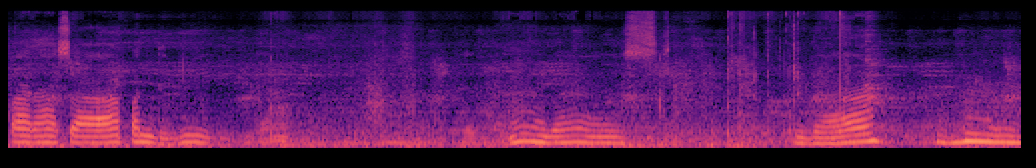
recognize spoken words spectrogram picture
para sa pandilig. Yan. Ayan, guys. Diba?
